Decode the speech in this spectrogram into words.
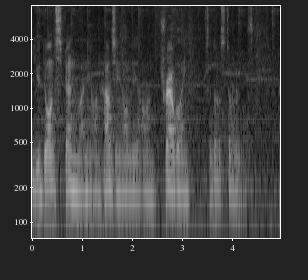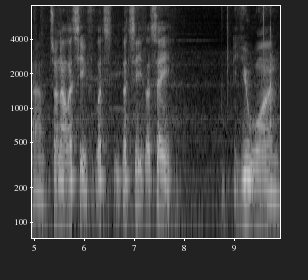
you don't spend money on housing, only on traveling to those tournaments. Um, so now let's see. If, let's let's see. Let's say you won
